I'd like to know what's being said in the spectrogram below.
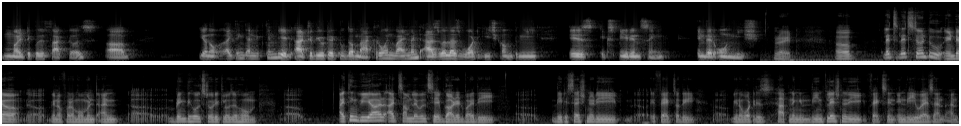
multiple factors. Uh, you know, I think, and it can be attributed to the macro environment as well as what each company is experiencing in their own niche. Right. Uh, let's let's turn to India, uh, you know, for a moment and uh, bring the whole story closer home. Uh, I think we are at some level safeguarded by the uh, the recessionary uh, effects or the uh, you know what is happening in the inflationary effects in, in the US and and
